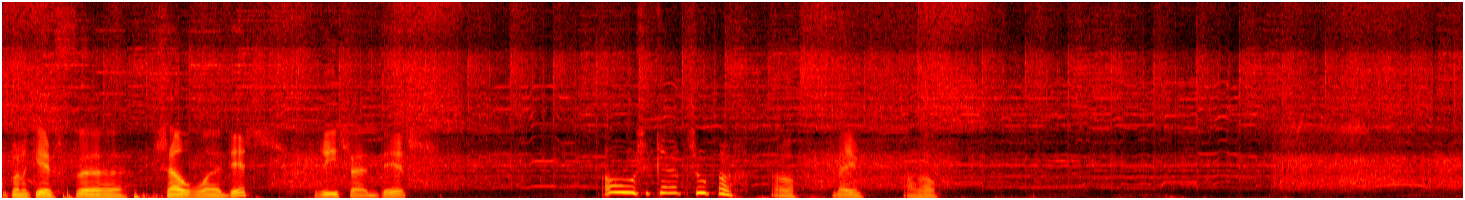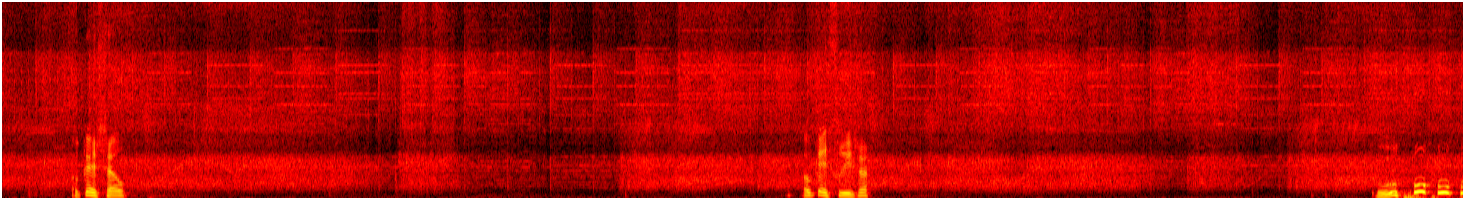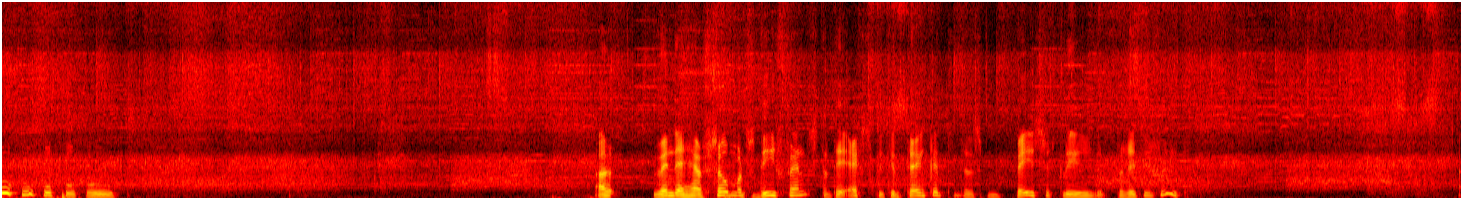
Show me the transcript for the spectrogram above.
We're gonna give uh, Cell uh, this, Risa this. Oh, she cannot super. Oh, lame. Oh well. Okay, so. Okay, Frieza. Uh, when they have so much defense that they actually can tank it, that's basically pretty sweet.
